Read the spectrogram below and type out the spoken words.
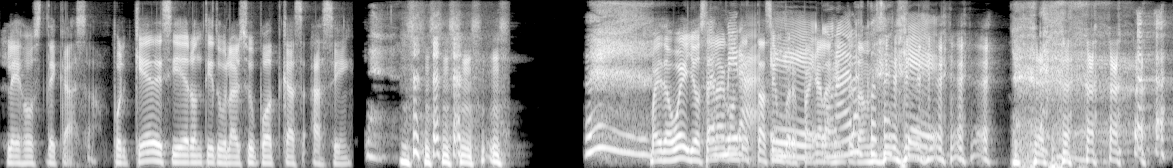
lejos de casa. ¿Por qué decidieron titular su podcast así? By the way, yo sé pues la contestación, pero es para que la eh, gente también.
